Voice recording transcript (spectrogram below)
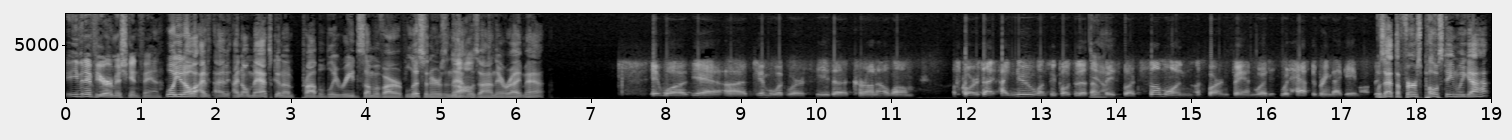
even if you're a Michigan fan. Well, you know, I I, I know Matt's going to probably read some of our listeners, and that No. was on there, right, Matt? It was, yeah. Uh, Jim Woodworth, he's a Corunna alum. Of course, I, I knew once we posted this on Yeah. Facebook, someone, a Spartan fan, would would have to bring that game up. Was that the first posting we got?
